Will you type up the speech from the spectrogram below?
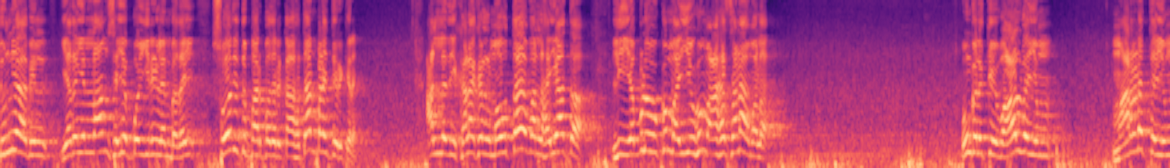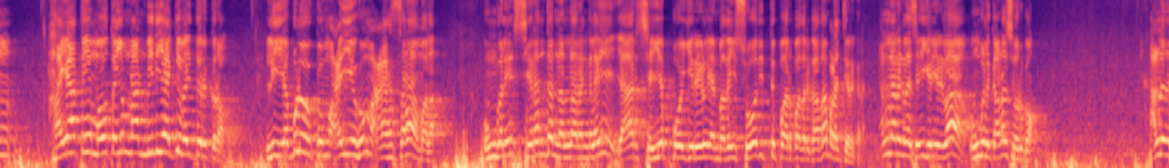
துன்யாவில் எதையெல்லாம் செய்ய போகிறீர்கள் என்பதை சோதித்து பார்ப்பதற்காகத்தான் படைத்திருக்கிறேன். அல்லது கலகல் மௌத்தா வல் ஹயாத்தா. லி எவ்வளவுக்கும் ஐயுகும் அகசன அமலா. உங்களுக்கு வாழ்வையும் மரணத்தையும் ஹயாத்தையும் மௌத்தையும் நான் விதியாக்கி வைத்திருக்கிறோம். லி எவ்வளவுக்கும் ஐயுகும் அகசன அமலா. உங்களில் சிறந்த நல்லறங்களை யார் செய்ய போகிறீர்கள் என்பதை சோதித்து பார்ப்பதற்காக தான் படைச்சிருக்கிறேன். நல்லறங்களை செய்கிறீர்களா? உங்களுக்கான சொர்க்கம். அல்லது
